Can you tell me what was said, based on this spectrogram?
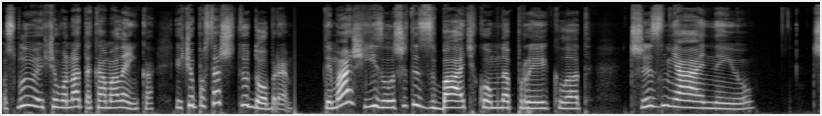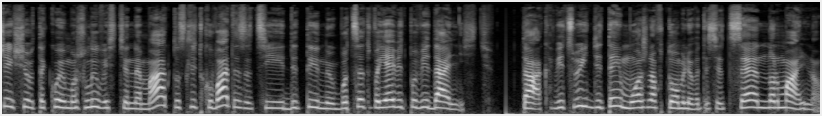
особливо якщо вона така маленька. Якщо постарше, то добре. Ти маєш її залишити з батьком, наприклад, чи з нянею. Чи якщо такої можливості нема, то слідкувати за цією дитиною, бо це твоя відповідальність. Так, від своїх дітей можна втомлюватися, це нормально.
